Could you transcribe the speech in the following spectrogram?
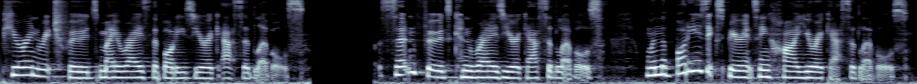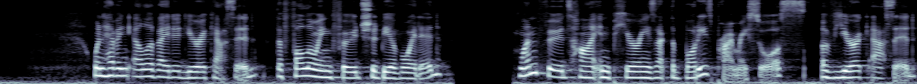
Purine rich foods may raise the body's uric acid levels. Certain foods can raise uric acid levels when the body is experiencing high uric acid levels. When having elevated uric acid, the following foods should be avoided one food's high in purine is like the body's primary source of uric acid.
